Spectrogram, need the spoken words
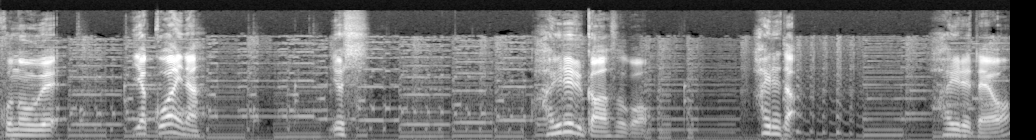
この上。いや、怖いな。よし。入れるか、あそこ。入れた。入れたよ。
